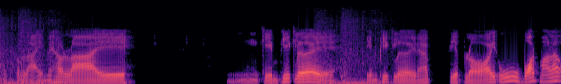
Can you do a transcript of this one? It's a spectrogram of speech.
ไม่เท่าไหร่ไม่เท่าไหร่เกมพลิกเลย เกมพิกเลยนะครับ เรียบร้อยอู้บอสมาแล้ว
